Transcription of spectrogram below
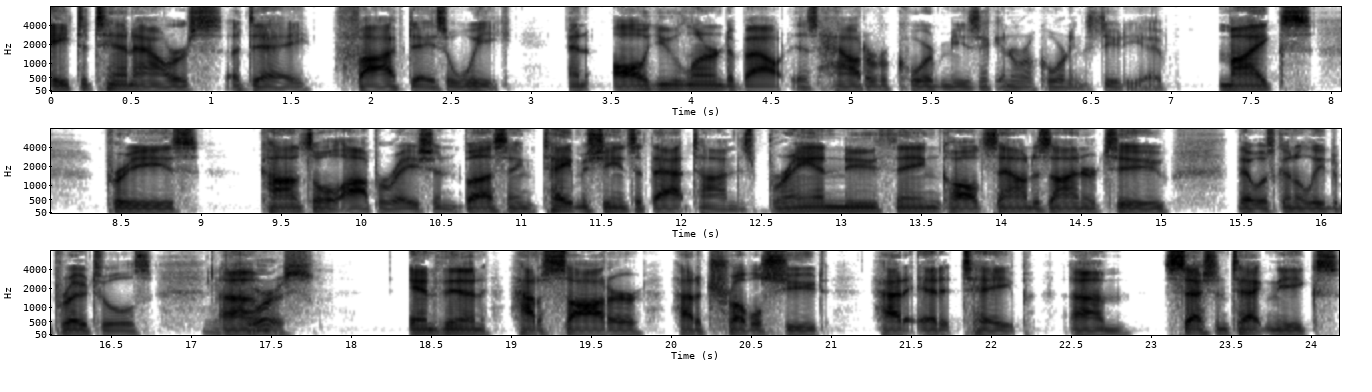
eight to 10 hours a day, five days a week. And all you learned about is how to record music in a recording studio mics, pre's, console operation, busing, tape machines at that time, this brand new thing called Sound Designer 2 that was going to lead to Pro Tools. Of um, course. And then how to solder, how to troubleshoot, how to edit tape, um, session techniques,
